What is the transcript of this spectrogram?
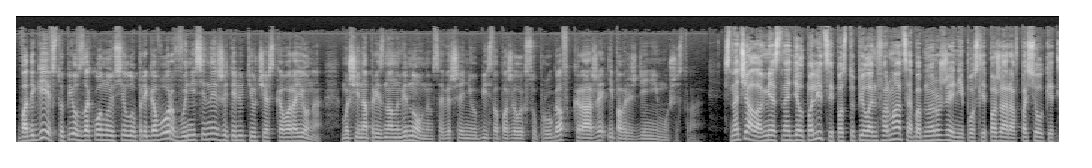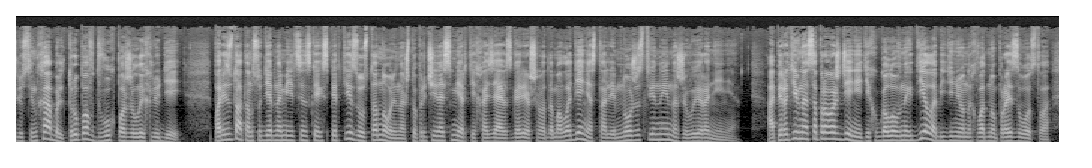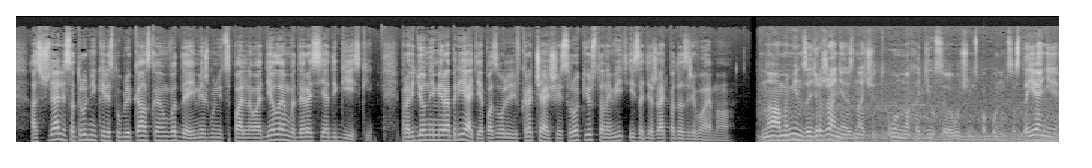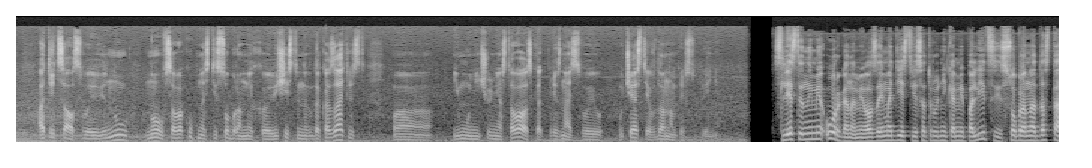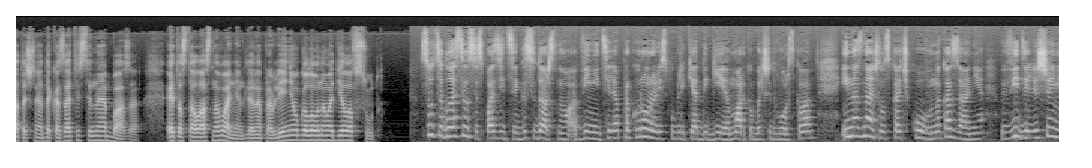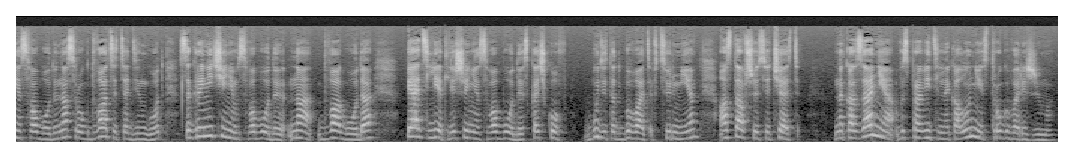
В Адыгее вступил в законную силу приговор, вынесенный жителю Тилчевского района. Мужчина признан виновным в совершении убийства пожилых супругов, краже и повреждении имущества. Сначала в местный отдел полиции поступила информация об обнаружении после пожара в поселке Тлюстенхабль трупов двух пожилых людей. По результатам судебно-медицинской экспертизы установлено, что причиной смерти хозяев сгоревшего домовладения стали множественные ножевые ранения. Оперативное сопровождение этих уголовных дел, объединенных в одно производство, осуществляли сотрудники Республиканского МВД и межмуниципального отдела МВД России Адыгейский. Проведенные мероприятия позволили в кратчайшие сроки установить и задержать подозреваемого. На момент задержания, значит, он находился в очень спокойном состоянии, отрицал свою вину, но в совокупности собранных э, вещественных доказательств э, ему ничего не оставалось, как признать свое участие в данном преступлении. Следственными органами во взаимодействии с сотрудниками полиции собрана достаточная доказательственная база. Это стало основанием для направления уголовного дела в суд. Суд согласился с позицией государственного обвинителя, прокурора Республики Адыгея Марка Большедворского и назначил Скачкову наказание в виде лишения свободы на срок 21 год с ограничением свободы на 2 года, 5 лет лишения свободы Скачков будет отбывать в тюрьме, оставшуюся часть наказания в исправительной колонии строгого режима.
